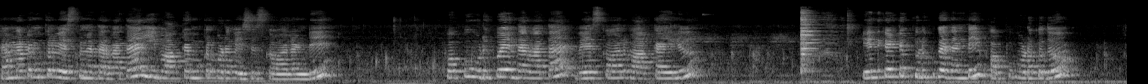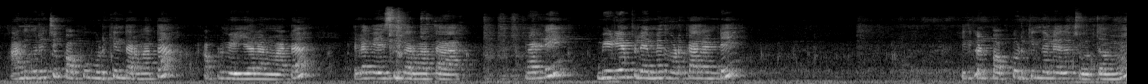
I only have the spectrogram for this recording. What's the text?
టమాటా ముక్కలు వేసుకున్న తర్వాత ఈ వాకాయ ముక్కలు కూడా వేసేసుకోవాలండి. పప్పు ఉడికిపోయిన తర్వాత వేసుకోవాలి వాక్కాయలు. ఎందుకంటే పులుపు కదండి పప్పు ఉడకదు. అందు గురించి పప్పు ఉడికిన తర్వాత అప్పుడు వేయాలన్నమాట. ఇలా వేసిన తర్వాత మళ్ళీ మీడియం ఫ్లేమ్ మీద ఉడకాలండి. ఇది పప్పు ఉడికిందో లేదో చూద్దాము.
